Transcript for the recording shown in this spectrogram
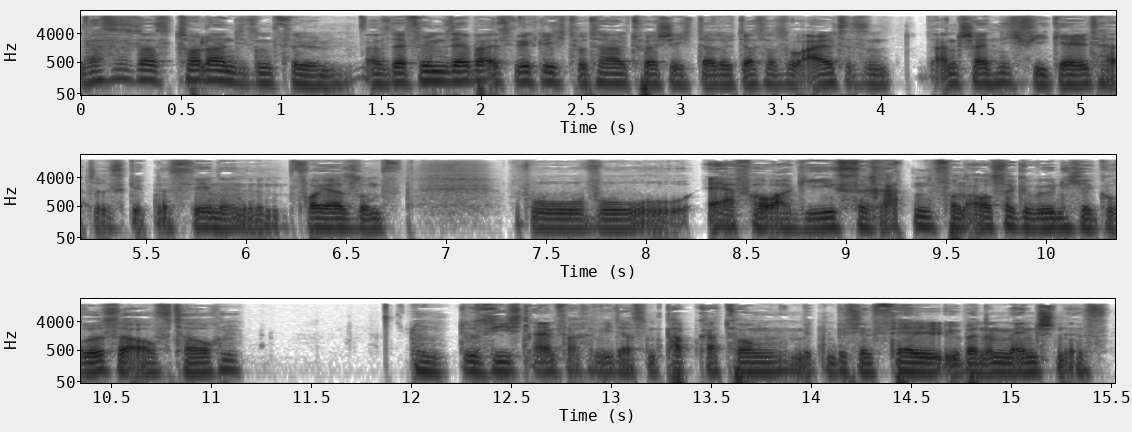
was ist das Tolle an diesem Film? Also der Film selber ist wirklich total trashig, dadurch, dass er so alt ist und anscheinend nicht viel Geld hatte. Es gibt eine Szene in einem Feuersumpf, wo, wo RVAGs Ratten von außergewöhnlicher Größe auftauchen. Und du siehst einfach, wie das ein Pappkarton mit ein bisschen Fell über einem Menschen ist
